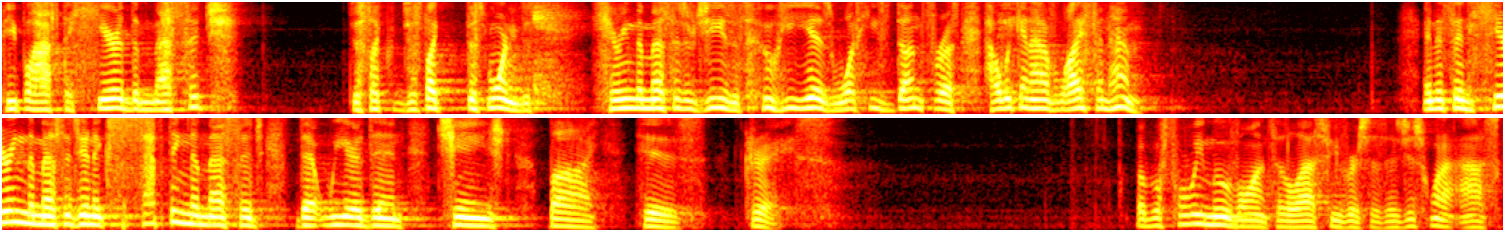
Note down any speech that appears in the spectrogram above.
People have to hear the message, just like, just like this morning, just hearing the message of Jesus, who he is, what he's done for us, how we can have life in him. And it's in hearing the message and accepting the message that we are then changed by his grace. But before we move on to the last few verses, I just want to ask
